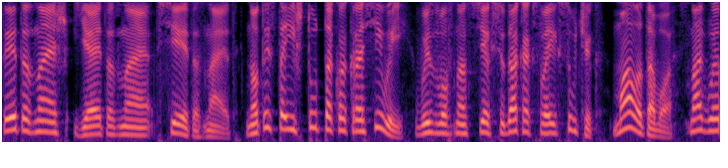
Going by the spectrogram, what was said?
Ты это знаешь, я это знаю, все это знают. Но ты стоишь тут такой красивый, вызвав нас всех сюда как своих сучек. Мало того, с наглой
